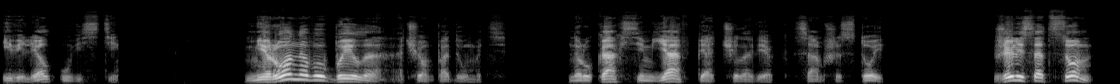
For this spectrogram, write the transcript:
и велел увести. Миронову было о чем подумать. На руках семья в пять человек, сам шестой. Жили с отцом,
